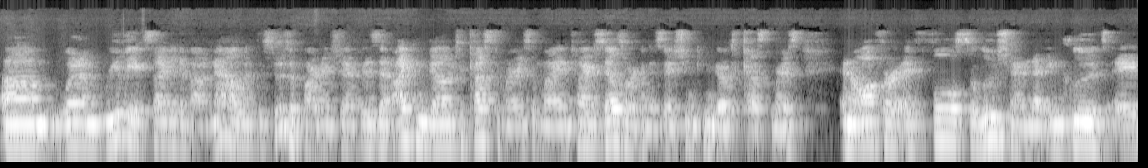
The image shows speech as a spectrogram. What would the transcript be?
Um, what I'm really excited about now with the SUSE partnership is that I can go to customers and my entire sales organization can go to customers and offer a full solution that includes a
